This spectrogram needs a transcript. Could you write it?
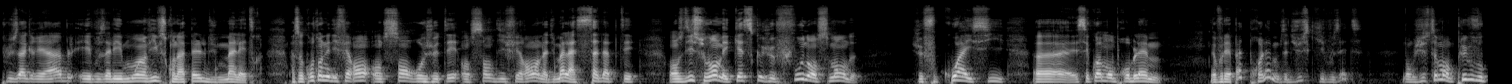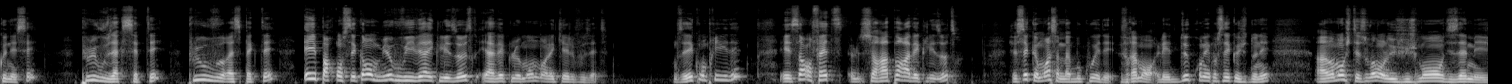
plus agréable et vous allez moins vivre ce qu'on appelle du mal-être. Parce que quand on est différent, on se sent rejeté, on se sent différent, on a du mal à s'adapter. On se dit souvent, mais qu'est-ce que je fous dans ce monde? Je fous quoi ici? Euh, C'est quoi mon problème? Mais vous n'avez pas de problème, vous êtes juste qui vous êtes. Donc justement, plus vous vous connaissez, plus vous acceptez, plus vous vous respectez, et par conséquent, mieux vous vivez avec les autres et avec le monde dans lequel vous êtes. Vous avez compris l'idée? Et ça, en fait, ce rapport avec les autres, je sais que moi, ça m'a beaucoup aidé. Vraiment, les deux premiers conseils que je donnais, à un moment, j'étais souvent dans le jugement, on disait, mais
